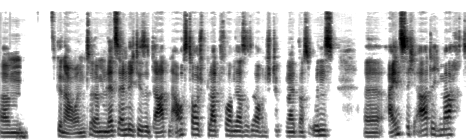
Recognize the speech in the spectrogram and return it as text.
Ähm, genau. Und ähm, letztendlich diese Datenaustauschplattform, das ist auch ein Stück weit, was uns äh, einzigartig macht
